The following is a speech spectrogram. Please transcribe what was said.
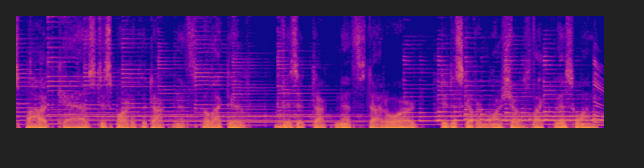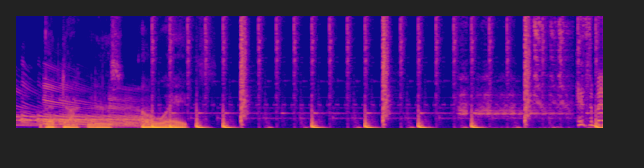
This podcast is part of the Dark Myths Collective. Visit darkmyths.org to discover more shows like this one. The darkness awaits. It's be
